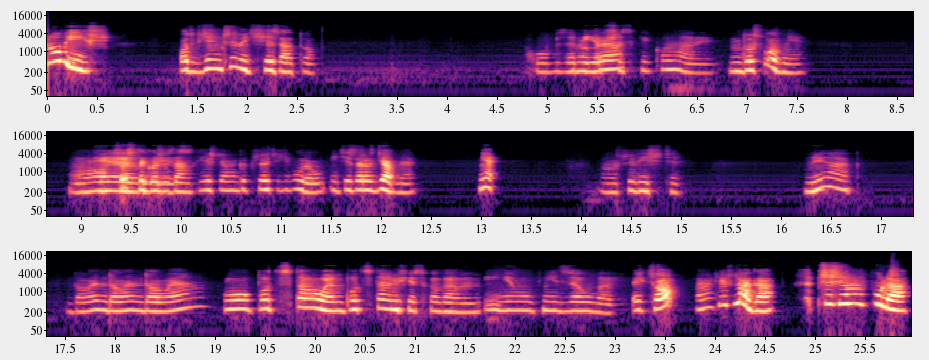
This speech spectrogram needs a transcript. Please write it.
robisz? Odwdzięczymy ci się za to. chłop zabija Dobra. wszystkie komary. No dosłownie. No, co z tego, że jest. zamkniesz? Ja mogę przelecieć górą i cię zaraz dziabnę. Nie. No oczywiście. No jak? Dołem, dołem, dołem. O, pod stołem, pod stołem się schowałem i nie mógł nic zauważyć. Ej, co? Mam jakiegoś laga. Przecież ja mam pula.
